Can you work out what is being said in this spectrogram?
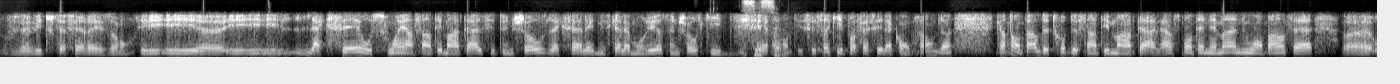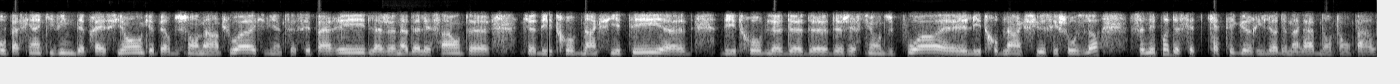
Vous avez tout à fait raison. Et, euh, et, l'accès aux soins en santé mentale, c'est une chose. L'accès à l'aide médicale à mourir, c'est une chose qui est différente. Et c'est ça qui est pas facile à comprendre. Là. Quand on parle de troubles de santé mentale, hein, spontanément, nous, on pense à, euh, au patient qui vit une dépression, qui a perdu son emploi, qui vient de se séparer, de la jeune adolescente euh, qui a des troubles d'anxiété, euh, des troubles de, de, de, gestion du poids, les troubles anxieux, ces choses-là. Ce n'est pas de cette catégorie-là de malades dont on parle.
